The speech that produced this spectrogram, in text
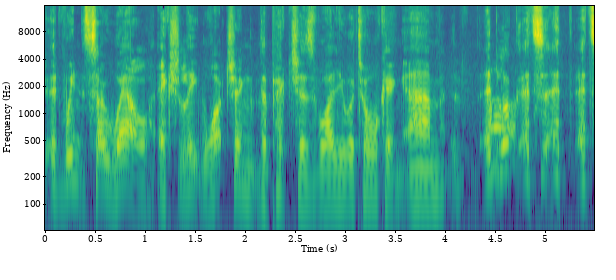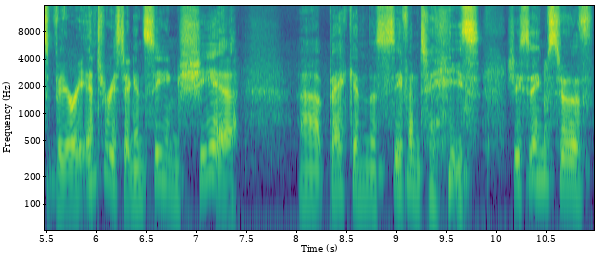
it went so well actually watching the pictures while you were talking. Um, it oh. look it's it, it's very interesting, and seeing Cher uh, back in the seventies, she seems to have.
